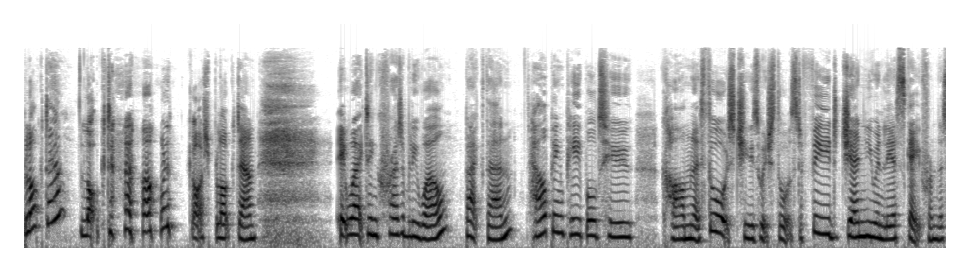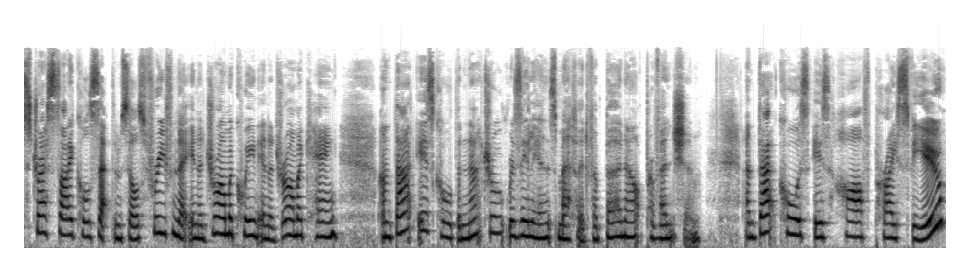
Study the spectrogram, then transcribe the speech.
Lockdown? Lockdown. Gosh, lockdown. It worked incredibly well back then, helping people to calm their thoughts, choose which thoughts to feed, genuinely escape from the stress cycle, set themselves free from their inner drama queen, inner drama king. And that is called the Natural Resilience Method for Burnout Prevention. And that course is half price for you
